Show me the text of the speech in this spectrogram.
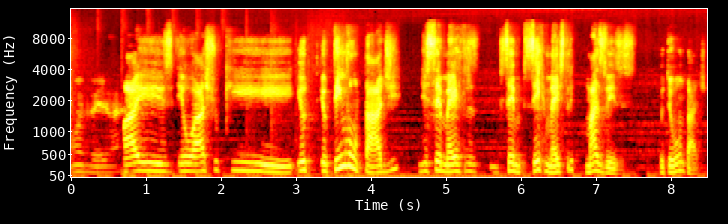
Uma vez, né? Mas eu acho que. Eu, eu tenho vontade de ser mestre, ser, ser mestre mais vezes. Eu tenho vontade.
